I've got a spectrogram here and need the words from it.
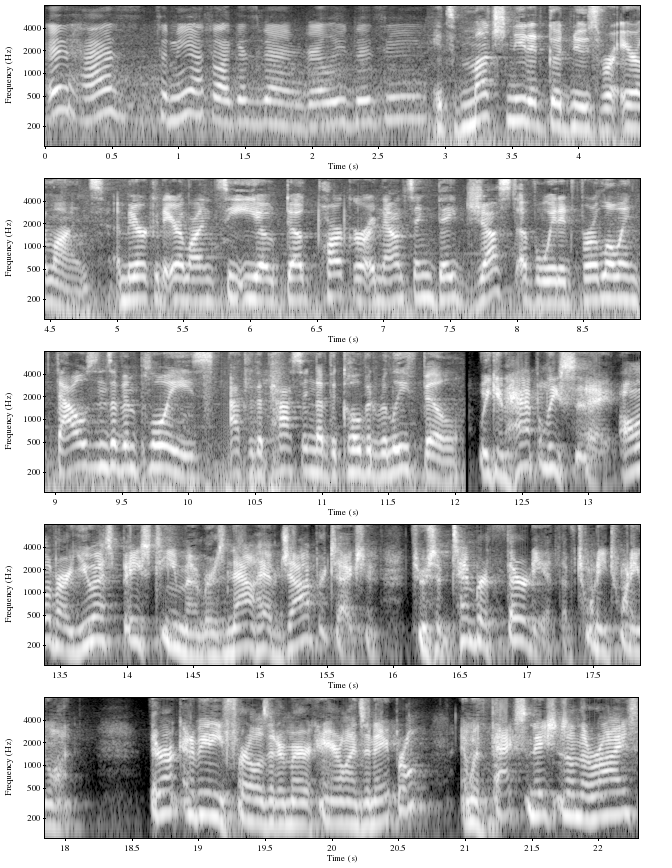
It has. To me, I feel like it's been really busy. It's much needed good news for airlines. American Airlines CEO Doug Parker announcing they just avoided furloughing thousands of employees after the passing of the COVID relief bill. We can happily say all of our U.S. based team members now have job protection through September 30th of 2021. There aren't going to be any furloughs at American Airlines in April, and with vaccinations on the rise,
